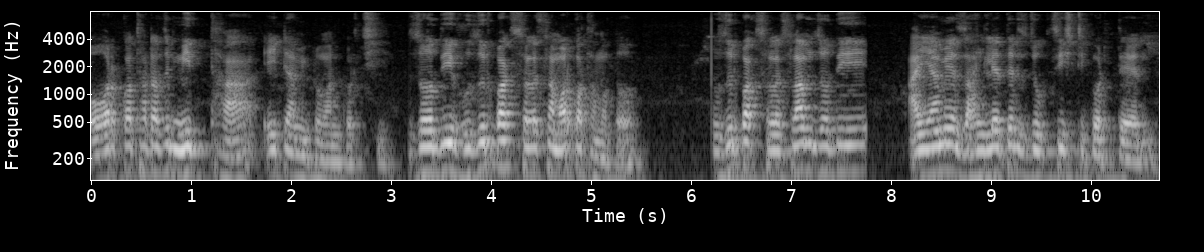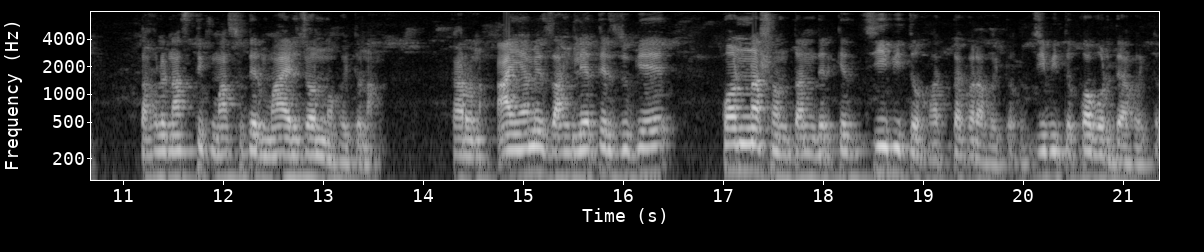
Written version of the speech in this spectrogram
ওর কথাটা যে মিথ্যা, এইটা আমি প্রমাণ করছি। যদি হুজুর পাক সাল্লাহাম ওর কথা মতো, হুজুর পাক সাল্লাহাম যদি আইয়ামে জাহিলিয়াতের যুগ সৃষ্টি করতেন, তাহলে নাস্তিক মাসুদের মায়ের জন্ম হইতো না। কারণ আইয়ামে জাহিলিয়াতের যুগে কন্যা সন্তানদেরকে জীবিত হত্যা করা হইতো, জীবিত কবর দেওয়া হইতো।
